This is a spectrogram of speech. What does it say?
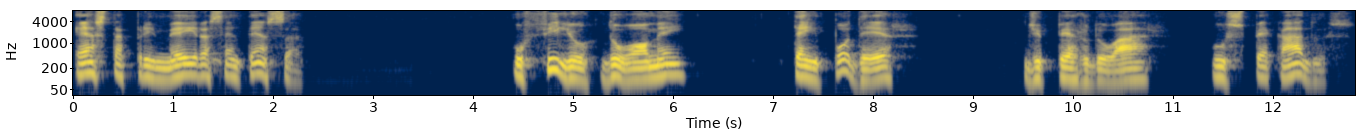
esta primeira sentença. O Filho do Homem tem poder de perdoar os pecados.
